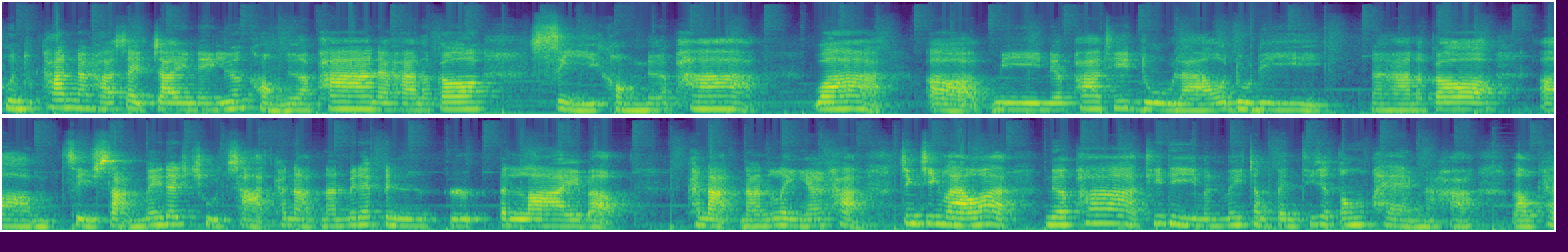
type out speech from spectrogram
คุณทุกท่านนะคะ ใส่ใจในเรื่องของเนื้อผ้านะคะ แล้วก็สีของเนื้อผ้า ว่ามีเนื้อผ้าที่ดูแล้วดูดีนะคะ แล้วก็ สีสันไม่ได้ฉูดฉาดขนาดนั้นไม่ได้เป็นเป็นลายแบบขนาดนั้นอะไรเงี้ยค่ะ จริงๆแล้วอะเนื้อผ้าที่ดีมันไม่จำเป็นที่จะต้องแพงนะคะ เราแค่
